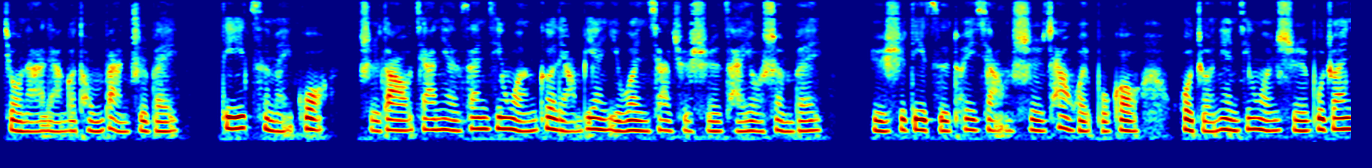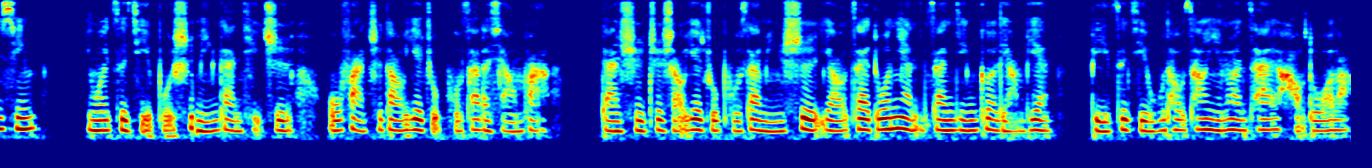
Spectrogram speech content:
就拿两个铜板制杯，第一次没过，直到加念三经文各两遍一问下去时，才有圣杯。于是弟子推想是忏悔不够，或者念经文时不专心，因为自己不是敏感体质，无法知道业主菩萨的想法。但是至少业主菩萨明示要再多念三经各两遍，比自己无头苍蝇乱猜好多了。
